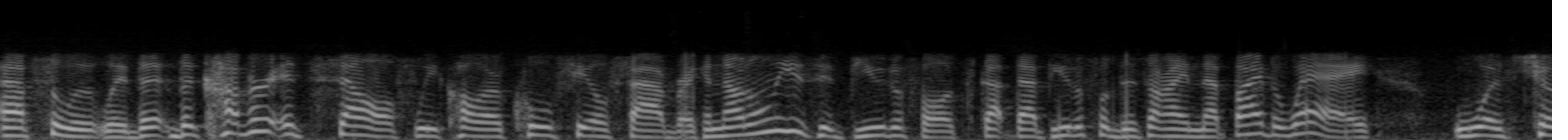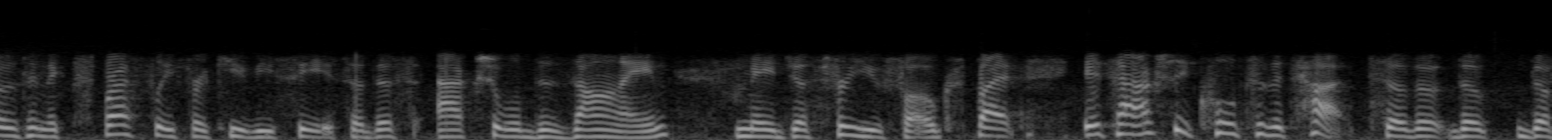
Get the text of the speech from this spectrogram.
Absolutely. The, the cover itself, we call our Cool Feel fabric. And not only is it beautiful, it's got that beautiful design that, by the way, was chosen expressly for QVC. So this actual design made just for you folks, but it's actually cool to the touch. So the, the, the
